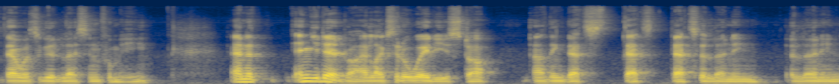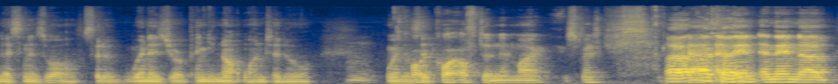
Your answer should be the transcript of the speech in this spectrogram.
that was a good lesson for me, and it, and you did right. Like sort of where do you stop? I think that's that's that's a learning a learning lesson as well. Sort of when is your opinion not wanted or when is Quite, it quite often in my experience. Uh, uh, okay. And then, and then uh,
